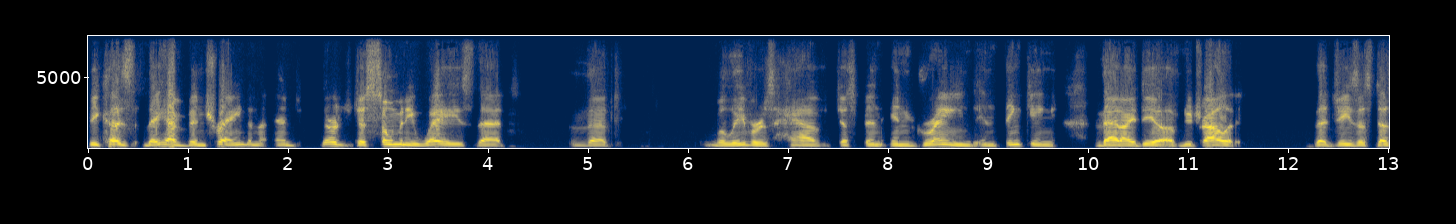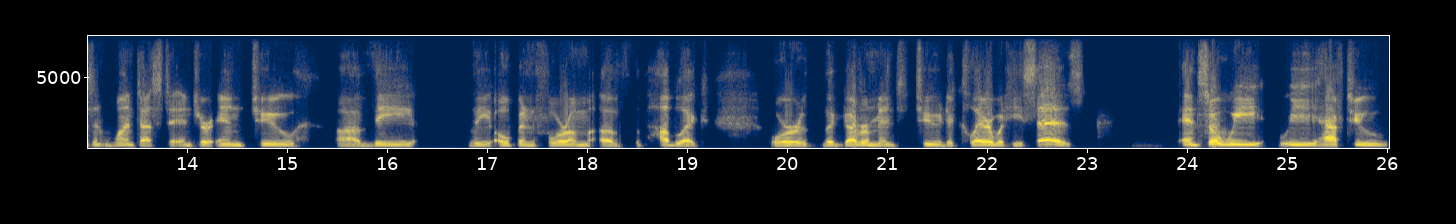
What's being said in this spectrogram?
because they have been trained and and there are just so many ways that that believers have just been ingrained in thinking that idea of neutrality that Jesus doesn't want us to enter into uh, the the open forum of the public or the government to declare what he says. And so we we have to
